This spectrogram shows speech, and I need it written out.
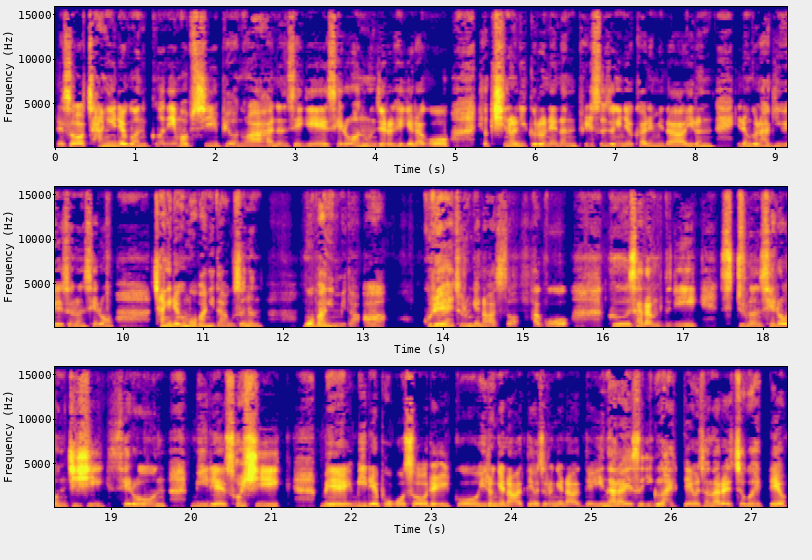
그래서 창의력은 끊임없이 변화하는 세계의 새로운 문제를 해결하고 혁신을 이끌어내는 필수적인 역할입니다. 이런, 이런 걸 하기 위해서는 새로운 창의력은 모방이다. 우선은 모방입니다. 아, 그래 저런 게 나왔어? 하고 그 사람들이 주는 새로운 지식 새로운 미래 소식 미래 보고서를 읽고 이런 게 나왔대요 저런 게 나왔대요. 이 나라에서 이거 했대요 저 나라에서 저거 했대요.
